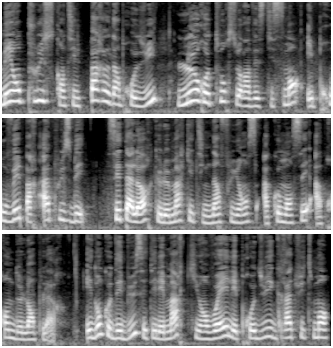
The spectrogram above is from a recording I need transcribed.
mais en plus, quand ils parlent d'un produit, le retour sur investissement est prouvé par A plus B. C'est alors que le marketing d'influence a commencé à prendre de l'ampleur. Et donc au début, c'était les marques qui envoyaient les produits gratuitement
